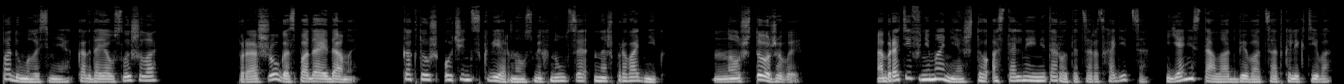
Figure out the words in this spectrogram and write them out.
подумалось мне, когда я услышала «Прошу, господа и дамы». Как-то уж очень скверно усмехнулся наш проводник. «Ну что же вы?» Обратив внимание, что остальные не торопятся расходиться, я не стала отбиваться от коллектива.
